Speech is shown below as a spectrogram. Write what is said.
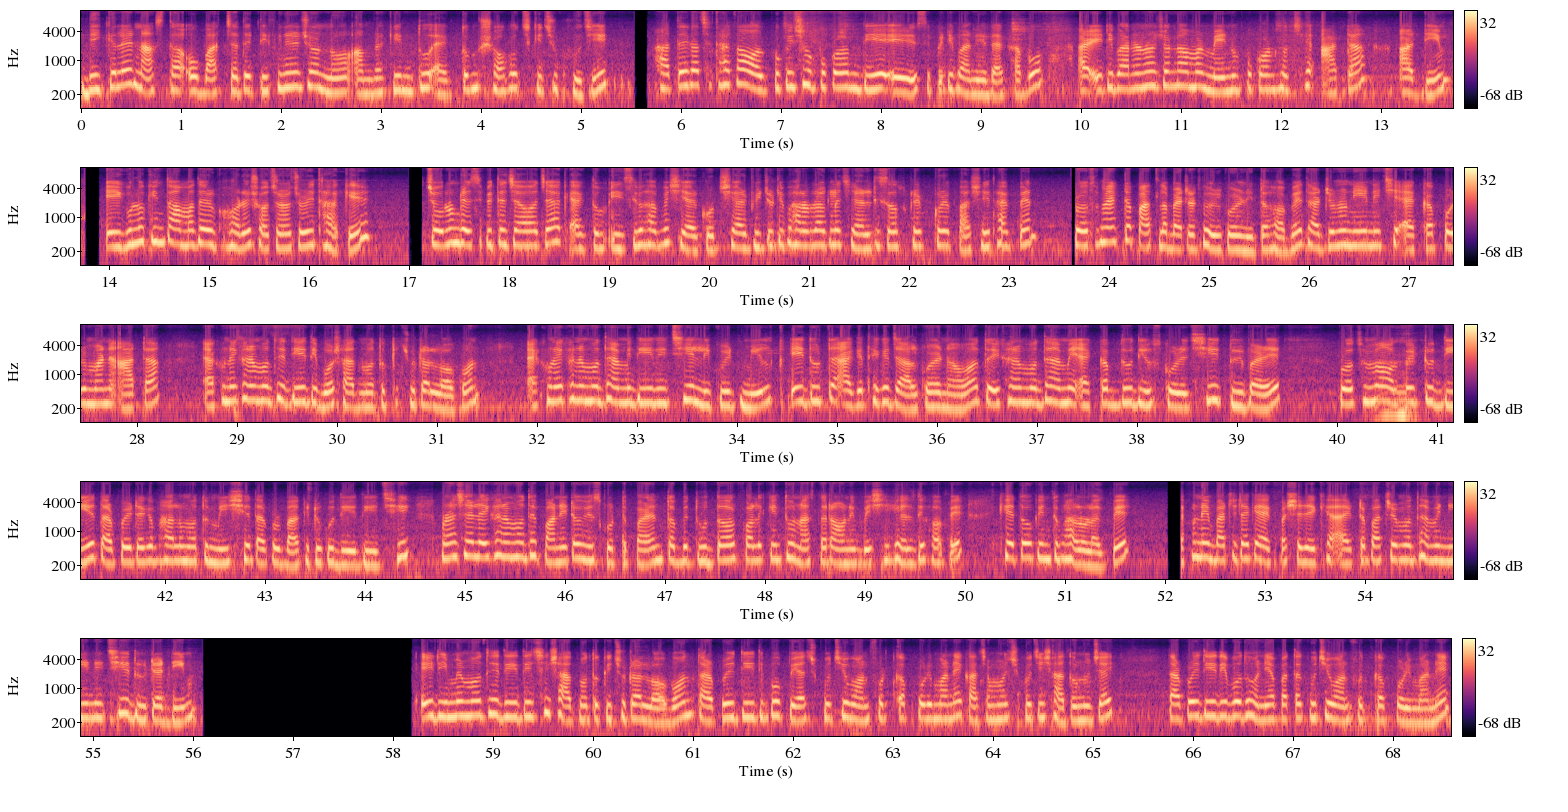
বিকেলের নাস্তা ও বাচ্চাদের টিফিনের জন্য আমরা কিন্তু একদম সহজ কিছু খুঁজি। হাতের কাছে থাকা অল্প কিছু উপকরণ দিয়ে এই রেসিপিটি বানিয়ে দেখাবো। আর এটি বানানোর জন্য আমার মেন উপকরণ হচ্ছে আটা আর ডিম। এইগুলো কিন্তু আমাদের ঘরে সচরাচরই থাকে। চলুন রেসিপিতে যাওয়া যাক। একদম ইজিভাবে শেয়ার করছি। আর ভিডিওটি ভালো লাগলে চ্যানেলটি সাবস্ক্রাইব করে পাশেই থাকবেন। প্রথমে একটা পাতলা ব্যাটার তৈরি করে নিতে হবে। তার জন্য নিয়ে নিচ্ছি এক কাপ পরিমাণে আটা। এখন এখানের মধ্যে দিয়ে দিব স্বাদ মতো কিছুটা লবণ। এখন এখানের মধ্যে আমি দিয়ে দিচ্ছি লিকুইড মিল্ক এই দুধটা আগে থেকে জাল করে নেওয়া। তো এখানের মধ্যে আমি এক কাপ দুধ ইউজ করেছি দুইবারে। প্রথমে অল্প একটু দিয়ে তারপর এটাকে ভালো মতো মিশিয়ে তারপর বাকিটুকু দিয়ে দিয়েছি। আপনারা চাইলে এখানের মধ্যে পানিটাও ইউজ করতে পারেন। তবে দুধ দেওয়ার ফলে কিন্তু নাস্তাটা অনেক বেশি হেলদি হবে। খেতেও কিন্তু ভালো লাগবে। এখন এই বাটিটাকে একপাশে রেখে আরেকটা পাত্রের মধ্যে আমি নিয়ে নিচ্ছি দুইটা ডিম। এই ডিমের মধ্যে দিয়ে দিচ্ছি স্বাদ মতো কিছুটা লবণ। তারপরে দিয়ে দিব পেঁয়াজ কুচি ওয়ান ফোর্থ কাপ পরিমাণে, কাঁচামরিচ কুচি স্বাদ অনুযায়ী। তারপরে দিয়ে দিব ধনিয়া পাতা কুচি ওয়ান ফোর্থ কাপ পরিমাণে।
